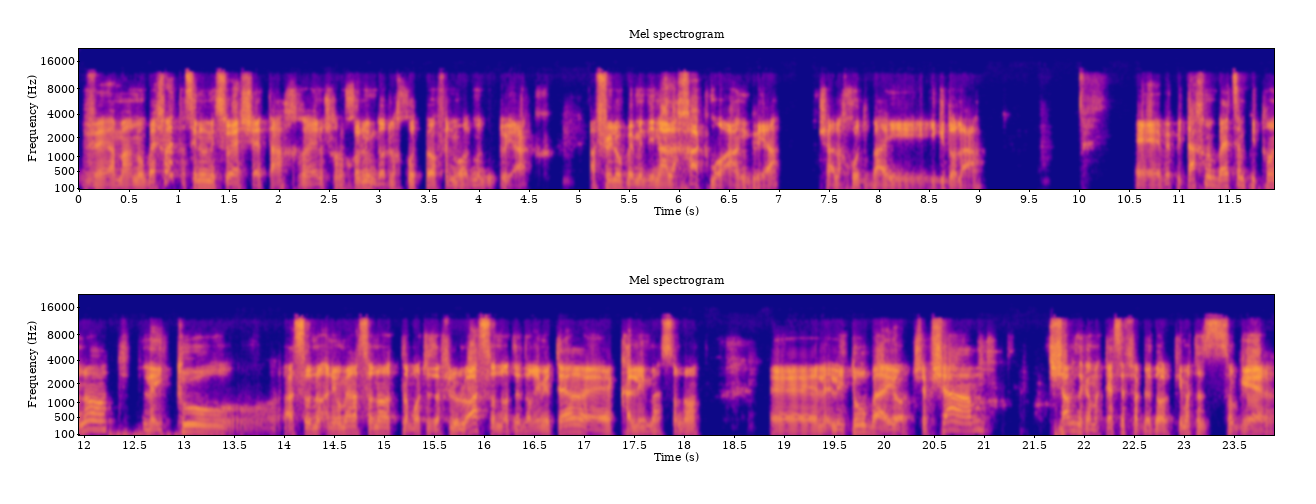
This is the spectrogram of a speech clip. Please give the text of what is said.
ואמרנו בהחלט, עשינו ניסויי שטח וראינו שאנחנו יכולים למדוד לחות באופן מאוד מאוד מדויק, אפילו במדינה לחה כמו אנגליה, שהלחות בה היא, היא גדולה, ופיתחנו בעצם פתרונות לאיתור אסונות, אני אומר אסונות למרות שזה אפילו לא אסונות, זה דברים יותר אה, קלים מאסונות, אה, לאיתור בעיות, ששם, שם זה גם הכסף הגדול, כי אם אתה סוגר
